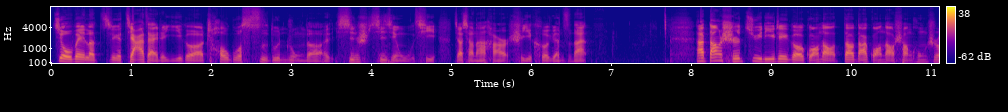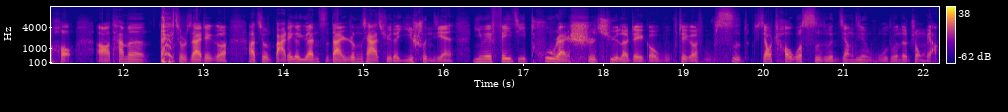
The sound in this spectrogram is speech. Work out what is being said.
就为了这个加载着一个超过四吨重的新新型武器，叫小男孩，是一颗原子弹。那当时距离这个广岛到达广岛上空之后啊，他们 就是在这个啊，就把这个原子弹扔下去的一瞬间，因为飞机突然失去了这个五这个四要超过四吨，将近五吨的重量。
